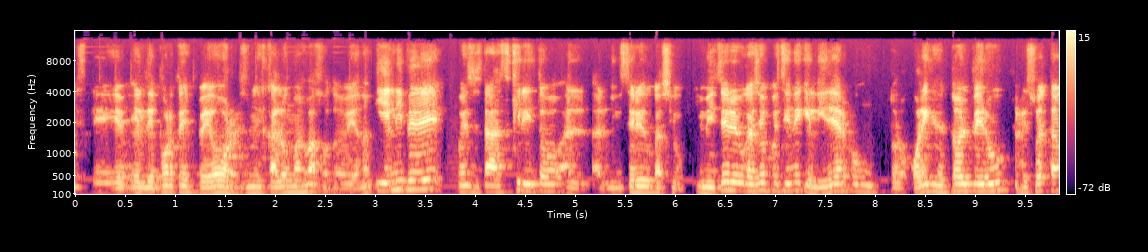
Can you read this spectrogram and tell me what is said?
este, el deporte es peor, es un escalón más bajo todavía, ¿no? Y el IPD, pues, está adscrito al, al, Ministerio de Educación. Y el Ministerio de Educación, pues, tiene que lidiar con todos los colegios de todo el Perú, le sueltan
